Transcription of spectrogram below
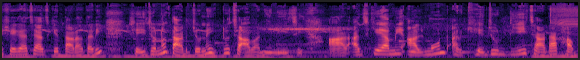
এসে গেছে আজকে তাড়াতাড়ি, সেই জন্য তার জন্য একটু চা বানিয়ে নিয়েছি। আর আজকে আমি আলমন্ড আর খেজুর দিয়েই চাটা খাব।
